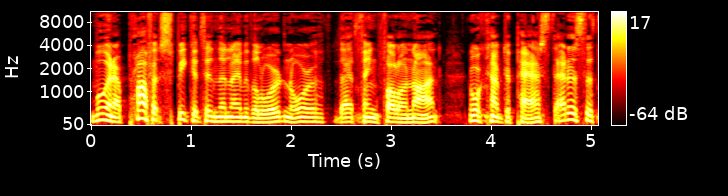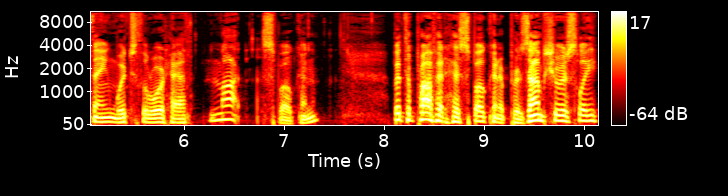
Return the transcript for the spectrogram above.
When a prophet speaketh in the name of the Lord, nor that thing follow not, nor come to pass, that is the thing which the Lord hath not spoken. But the prophet has spoken it presumptuously,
